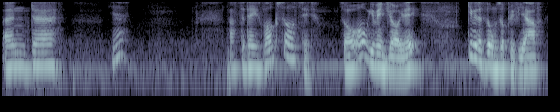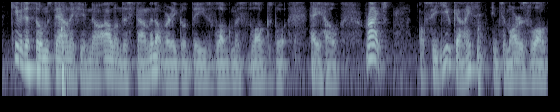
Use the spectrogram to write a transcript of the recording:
And uh, yeah, that's today's vlog sorted. So I hope you've enjoyed it. Give it a thumbs up if you have. Give it a thumbs down if you've not. I'll understand. They're not very good, these Vlogmas vlogs, but hey ho. Right, I'll see you guys in tomorrow's vlog.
